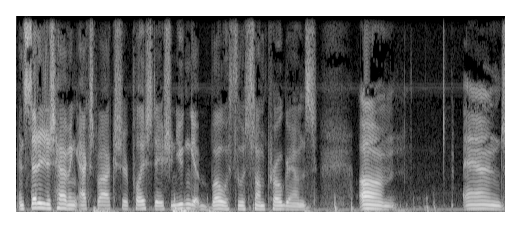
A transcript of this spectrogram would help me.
Instead of just having Xbox or PlayStation, you can get both with some programs. Um, and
